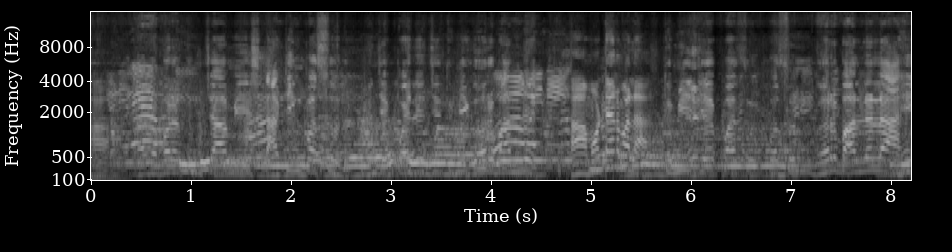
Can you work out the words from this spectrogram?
हा बरं तुमच्या आम्ही स्टार्टिंगपासून म्हणजे पहिले जे तुम्ही घर बांधले हा मोठ्यानं मला तुम्ही जे पासून पासून घर बांधलेलं आहे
